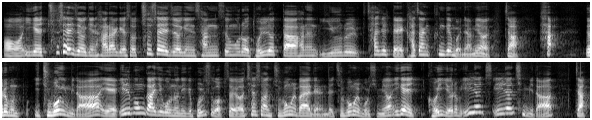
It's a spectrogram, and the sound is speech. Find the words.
어, 이게 추세적인 하락에서 추세적인 상승으로 돌렸다 하는 이유를 찾을 때 가장 큰 게 뭐냐면 자, 하, 여러분 이 주봉입니다. 예, 일본 가지고는 이게 볼 수가 없어요. 최소한 주봉을 봐야 되는데 주봉을 보시면 이게 거의 여러분 1년 1년치입니다. 자,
